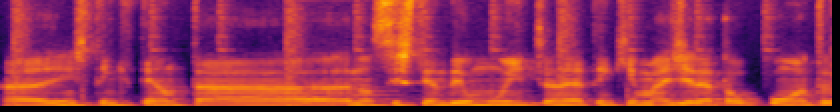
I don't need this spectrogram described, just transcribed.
A gente tem que tentar não se estender muito, né? Tem que ir mais direto ao ponto.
